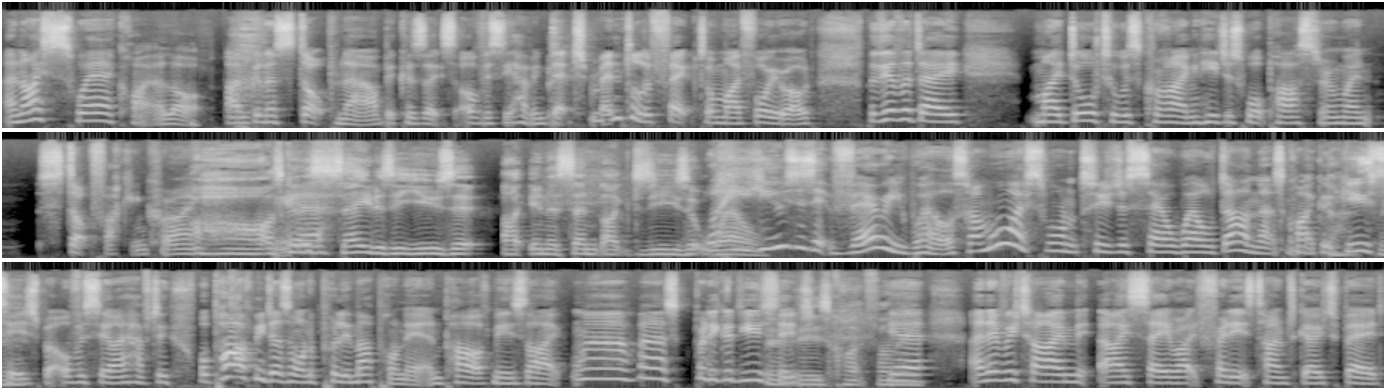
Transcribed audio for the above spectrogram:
And I swear quite a lot. I'm going to stop now because it's obviously having detrimental effect on my four year old. But the other day, my daughter was crying and he just walked past her and went, Stop fucking crying. Oh, I was going to Yeah. say, does he use it like in a sense? Like, does he use it well? Well, he uses it very well. So I'm almost want to just say, oh, well done. That's quite good That's usage. But obviously, I have to. Well, part of me doesn't want to pull him up on it. And part of me is like, well, that's pretty good usage. is quite funny. Yeah. And every time I say, right, Freddie, it's time to go to bed,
